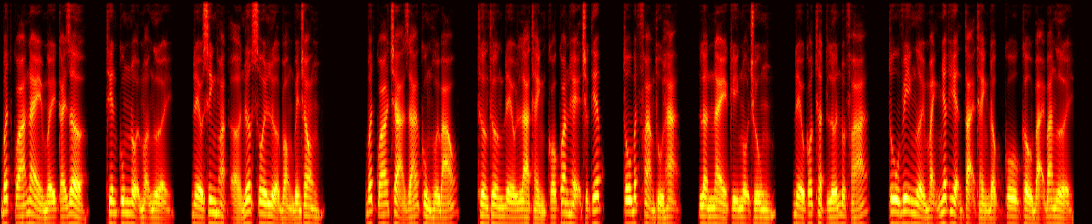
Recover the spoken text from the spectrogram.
bất quá này mấy cái giờ, Thiên cung nội mọi người đều sinh hoạt ở nước sôi lửa bỏng bên trong. Bất quá trả giá cùng hồi báo, thường thường đều là thành có quan hệ trực tiếp, Tô Bất Phàm thủ hạ, lần này kỳ ngộ chung, đều có thật lớn đột phá, tu vi người mạnh nhất hiện tại thành độc cô cầu bại ba người.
